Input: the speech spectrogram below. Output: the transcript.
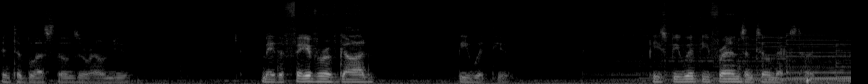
and to bless those around you. May the favor of God be with you. Peace be with you, friends. Until next time.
